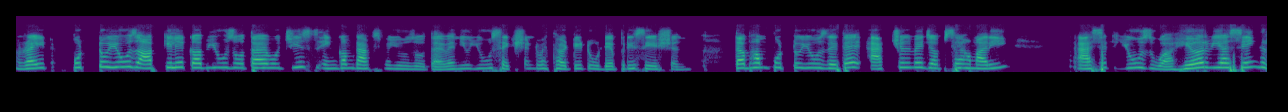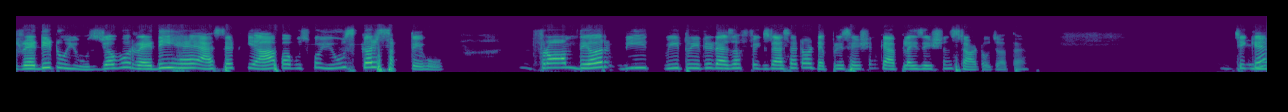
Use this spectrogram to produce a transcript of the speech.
राइट पुट टू यूज़ आपके लिए कब यूज़ होता है, वो चीज़ इनकम टैक्स में यूज़ होता है। When you use section thirty two depreciation तब हम पुट टू यूज़ देते हैं। एक्चुअल में जब से हमारी एसेट यूज़ हुआ। Here we are saying ready to use जब वो रेडी है एसेट की आप अब उसको यूज़ कर सकते हो। From there we we treated as a fixed asset और डेप्रिसिएशन कैपिटलाइजेशन स्टार्ट हो जाता है। ठीक है?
